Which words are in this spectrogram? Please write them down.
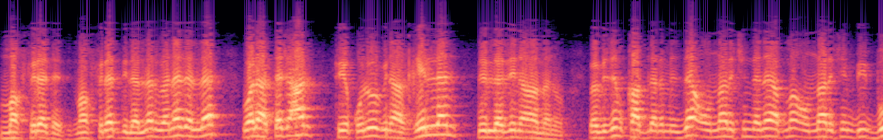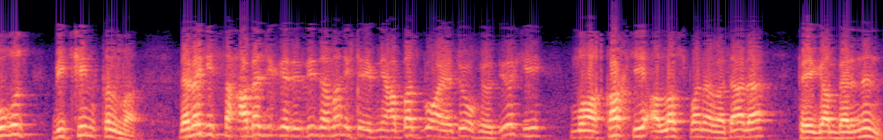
mağfiret et. Mağfiret dilerler ve ne derler? وَلَا تَجْعَلْ فِي قُلُوبِنَا غِلًّا لِلَّذِينَ آمَنُوا Ve bizim kalplerimizde onlar için de ne yapma? Onlar için bir buğuz, bir kin kılma. Demek ki sahabe zikredildiği zaman işte İbn Abbas bu ayeti okuyor. Diyor ki muhakkak ki Allah subhanehu ve teala peygamberinin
